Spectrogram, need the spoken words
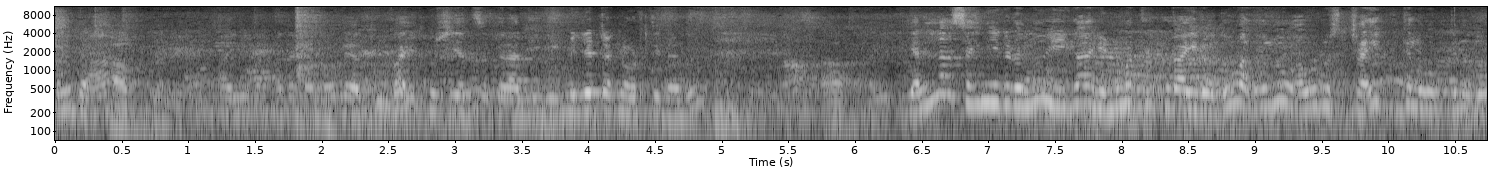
ಹೌದಾ. ಅದನ್ನು ಅದು ತುಂಬ ಖುಷಿ ಅನಿಸುತ್ತೆ. ನಾನು ಈಗ ಇಮಿಡಿಯೇಟಾಗಿ ನೋಡ್ತೀನಿ ಅದು. ಎಲ್ಲ ಸೈನ್ಯಗಳಲ್ಲೂ ಈಗ ಹೆಣ್ಮಕ್ಳು ಕೂಡ ಇರೋದು ಅದರಲ್ಲೂ ಅವರು ಸ್ಟ್ರೈಕ್ಗೆಲ್ಲ ಹೋಗ್ತಿರೋದು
